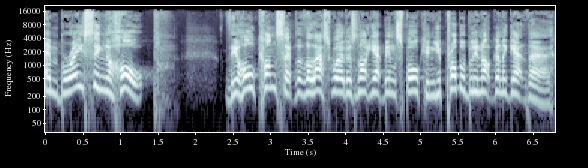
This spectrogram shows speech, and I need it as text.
embracing hope the whole concept that the last word has not yet been spoken, you're probably not going to get there.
